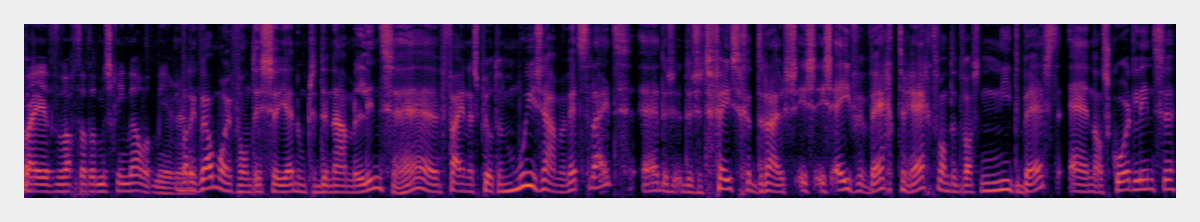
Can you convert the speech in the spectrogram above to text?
Waarbij je verwacht dat het misschien wel wat meer... eh, Wat ik wel mooi vond is, eh, jij noemt de naam Linse. Hè? Feyenoord speelt een moeizame wedstrijd. Eh, dus, dus het feestgedruis is, is even weg terecht, want het was niet best. En dan scoort Linse.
